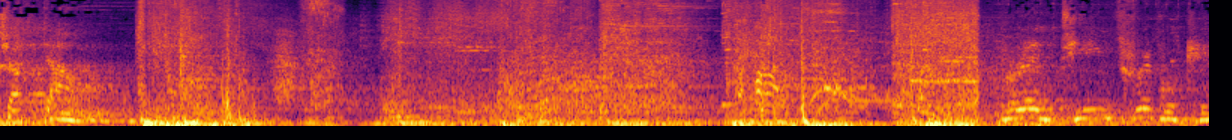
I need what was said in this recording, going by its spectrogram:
Shut down. Red team triple kill.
